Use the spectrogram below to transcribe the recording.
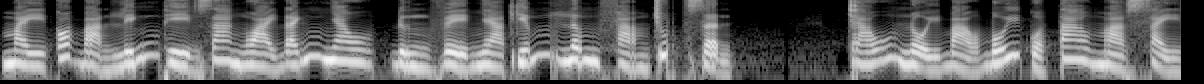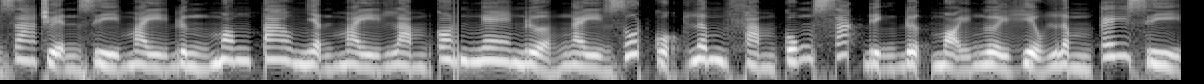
Mày có bản lĩnh thì ra ngoài đánh nhau. Đừng về nhà kiếm lâm phàm chút giận. Cháu nội bảo bối của tao mà xảy ra chuyện gì mày đừng mong tao nhận mày làm con nghe nửa ngày rốt cuộc lâm phàm cũng xác định được mọi người hiểu lầm cái gì.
